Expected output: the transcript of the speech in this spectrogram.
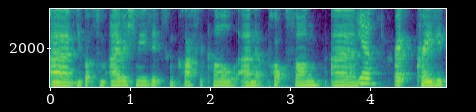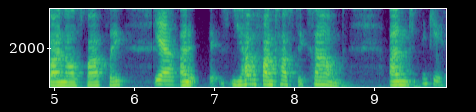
Um, you've got some Irish music, some classical, and a pop song. Um, yeah, cra- "Crazy" by Gnarls Barkley. Yeah, and it, you have a fantastic sound. And thank you.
